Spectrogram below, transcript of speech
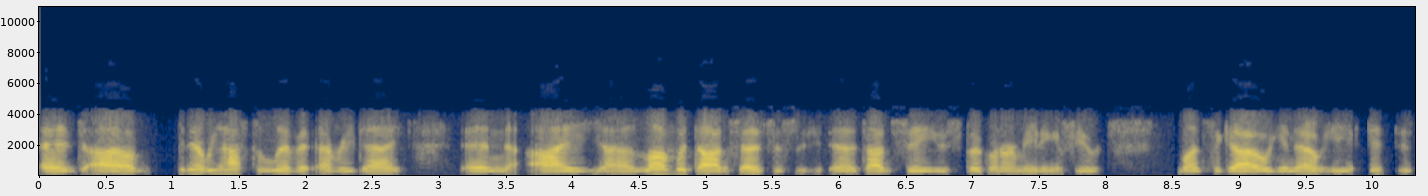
And um, you know, we have to live it every day. And I uh, love what Don says. Just, uh, Don C, who spoke on our meeting a few months ago. You know, he it, it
